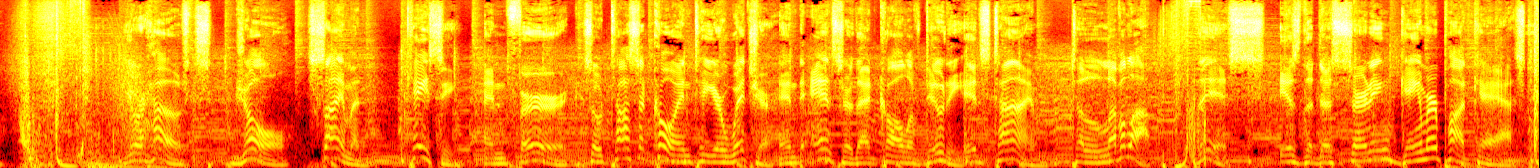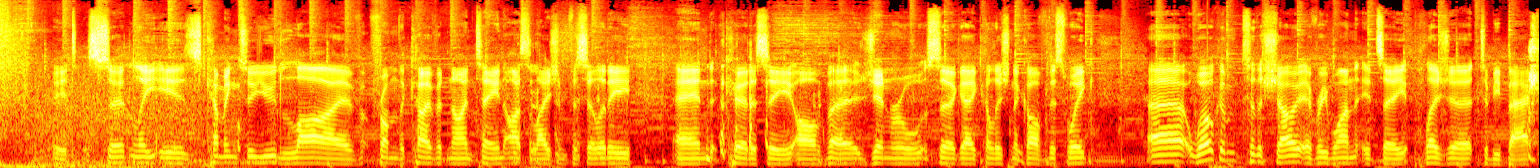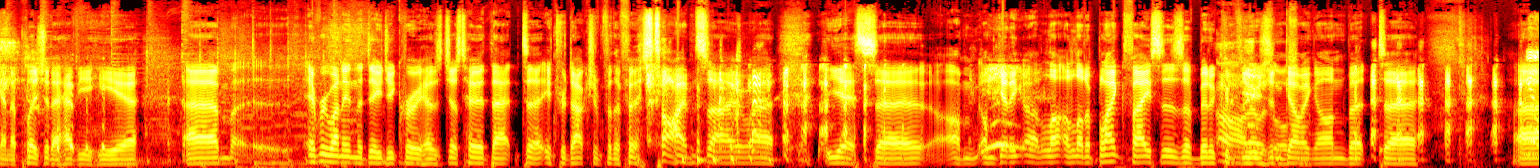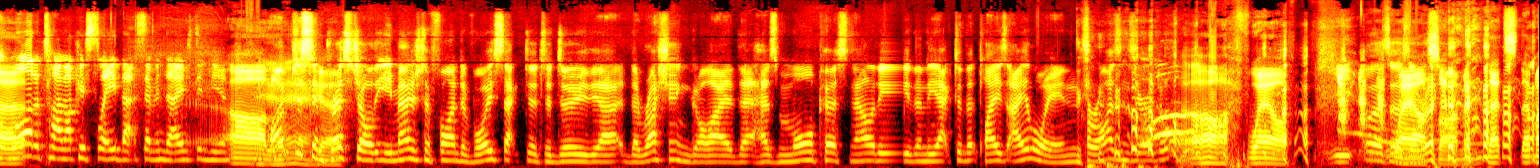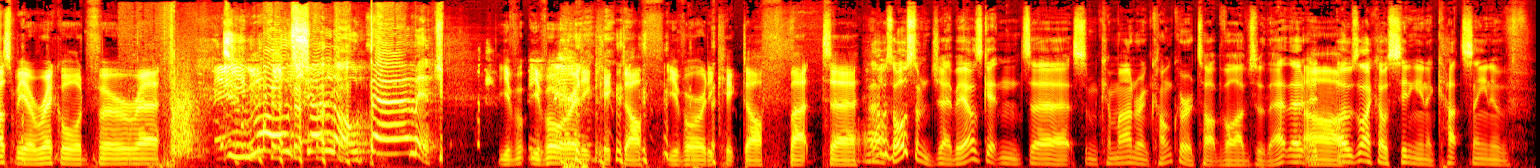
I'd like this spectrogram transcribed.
Your hosts, Joel, Simon, Casey, and Ferg. So toss a coin to your Witcher and answer that call of duty. It's time to level up. This is the Discerning Gamer Podcast. It certainly is coming to you live from the COVID 19 isolation facility and courtesy of uh, General Sergei Kalishnikov this week. Uh, welcome to the show, everyone. It's a pleasure to be back and a pleasure to have you here. Um, uh, everyone in the DG crew has just heard that uh, introduction for the first time, so uh, yes, uh, I'm, I'm getting a lot, a lot of blank faces, a bit of Oh, confusion awesome. going on, but uh, You had uh, a lot of time up your sleeve that seven days, didn't you? oh, I'm just impressed, Joel, that you managed to find a voice actor to do the uh, the Russian guy that has more personality than the actor that plays Aloy in Horizon Zero Dawn. Oh wow! You- Well, wow, Simon, that's that must be a record for. Uh, Emotional damage! you've you've already kicked off. You've already kicked off, but uh, That was awesome, JB. I was getting uh, some Commander and Conqueror type vibes with that. that it, Oh. I was like I was sitting in a cutscene of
